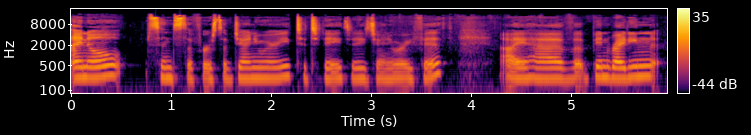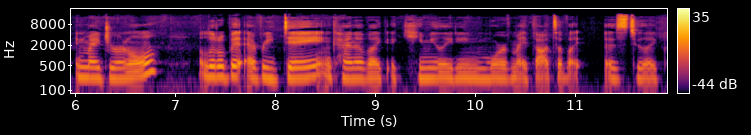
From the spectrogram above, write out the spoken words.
I know since the 1st of January to today, today's January 5th, I have been writing in my journal a little bit every day and kind of like accumulating more of my thoughts of like as to like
